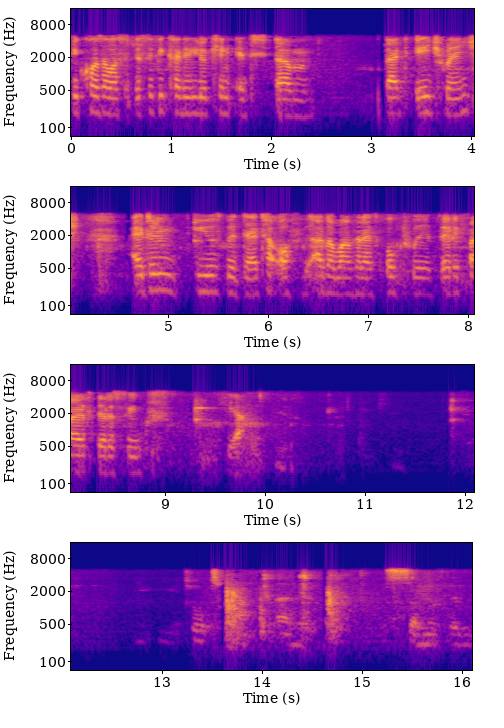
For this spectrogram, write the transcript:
because I was specifically looking at um, that age range, I didn't use the data of the other ones that I spoke to, 35, 36. Yeah. Talked about and some of them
